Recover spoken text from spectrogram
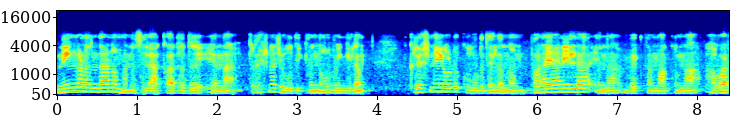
നിങ്ങൾ എന്താണ് മനസ്സിലാക്കാത്തത് എന്ന് കൃഷ്ണ ചോദിക്കുന്നുവെങ്കിലും കൃഷ്ണയോട് കൂടുതലൊന്നും പറയാനില്ല എന്ന് വ്യക്തമാക്കുന്ന അവർ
